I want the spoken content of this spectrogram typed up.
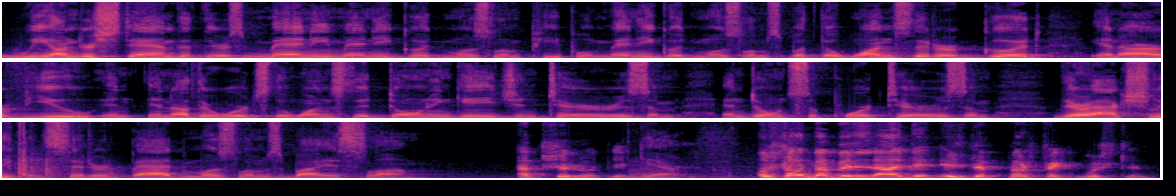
We understand that there's many, many good Muslim people, many good Muslims, but the ones that are good in our view, in, in other words, the ones that don't engage in terrorism and don't support terrorism, they're actually considered bad Muslims by Islam. Absolutely. Yeah. Osama bin Laden is the perfect Muslim.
